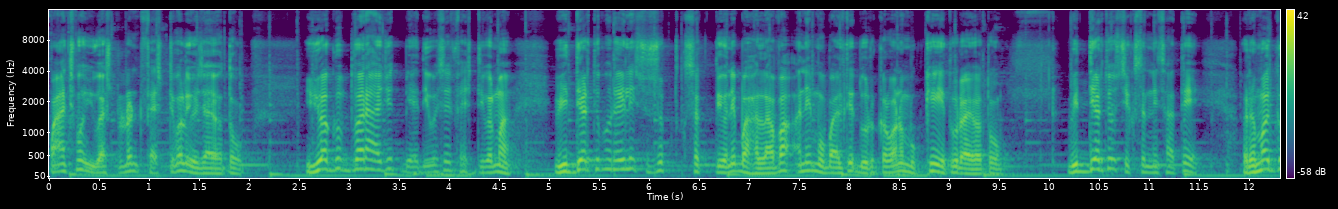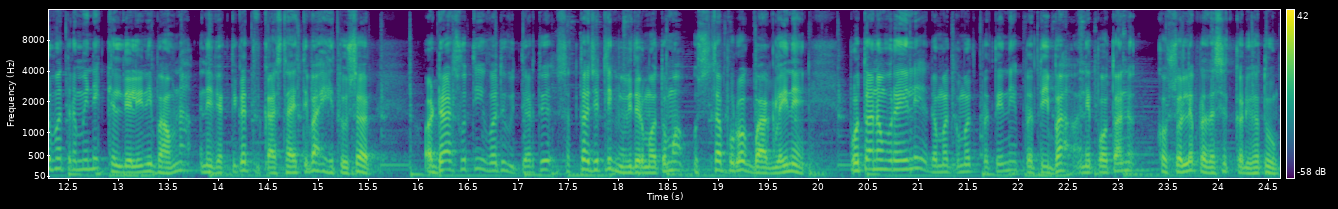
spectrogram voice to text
પાંચમો યુવા સ્ટુડન્ટ ફેસ્ટિવલ યોજાયો હતો. યુવા ગ્રુપ દ્વારા આયોજિત બે દિવસીય ફેસ્ટિવલમાં વિદ્યાર્થીઓમાં રહેલી સુસુપ્ત શક્તિઓને બહાર લાવવા અને મોબાઈલથી દૂર કરવાનો મુખ્ય હેતુ રહ્યો હતો. વિદ્યાર્થીઓ શિક્ષણની સાથે રમતગમત રમીને ખેલદેલીની ભાવના અને વ્યક્તિગત વિકાસ થાય તેવા હેતુસર. અઢારસોથી વધુ વિદ્યાર્થીઓએ સત્તર જેટલી વિવિધ રમતોમાં ઉત્સાહપૂર્વક ભાગ લઈને પોતાનામાં રહેલી રમતગમત પ્રત્યેની પ્રતિભા અને પોતાનું કૌશલ્ય પ્રદર્શિત કર્યું હતું.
